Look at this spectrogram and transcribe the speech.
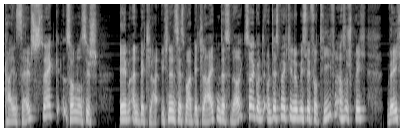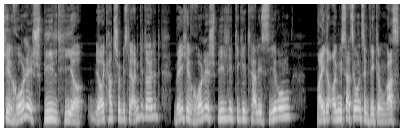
kein Selbstzweck, sondern es ist eben ein Begleit ich nenne es jetzt mal begleitendes Werkzeug und, und das möchte ich nur ein bisschen vertiefen. Also sprich, welche Rolle spielt hier, Jörg hat es schon ein bisschen angedeutet, welche Rolle spielt die Digitalisierung bei der Organisationsentwicklung, was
